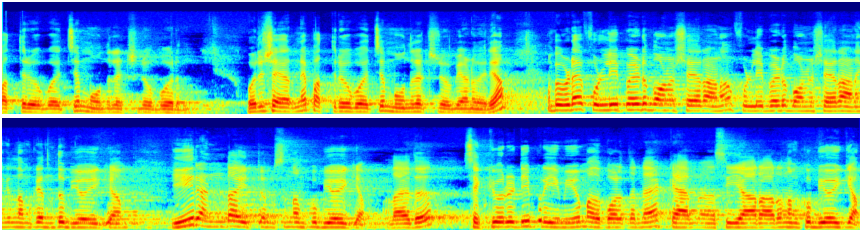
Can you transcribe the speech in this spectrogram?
പത്ത് രൂപ വെച്ച് മൂന്ന് ലക്ഷം രൂപ വരുന്നു. ഒരു ഷെയറിന് പത്ത് രൂപ വെച്ച് മൂന്ന് ലക്ഷം രൂപയാണ് വരിക. അപ്പോൾ ഇവിടെ ഫുള്ളി പെയ്ഡ് ബോണസ് ഷെയർ ആണ്. ഫുള്ളി പെയ്ഡ് ബോണസ് ഷെയർ ആണെങ്കിൽ നമുക്ക് എന്ത് ഉപയോഗിക്കാം? ഈ രണ്ട് ഐറ്റംസ് നമുക്ക് ഉപയോഗിക്കാം. അതായത് സെക്യൂരിറ്റി പ്രീമിയം അതുപോലെ തന്നെ ക്യാ സി ആർ നമുക്ക് ഉപയോഗിക്കാം.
